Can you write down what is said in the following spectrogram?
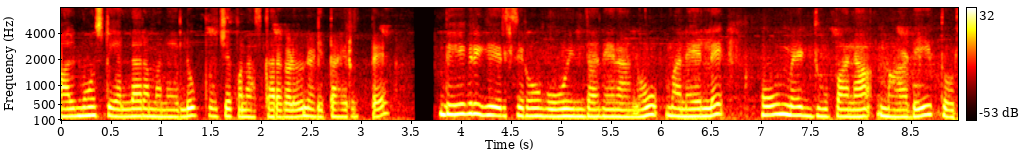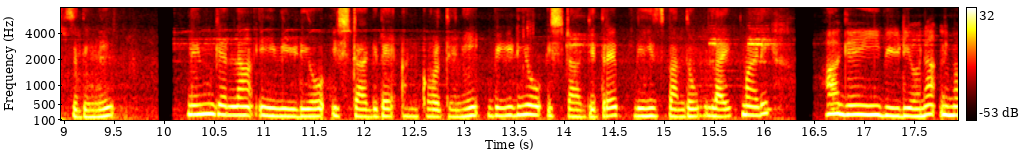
ಆಲ್ಮೋಸ್ಟ್ ಎಲ್ಲರ ಮನೆಯಲ್ಲೂ ಪೂಜೆ ಪುನಸ್ಕಾರಗಳು ನಡೀತಾ ಇರುತ್ತೆ. ದೇವರಿಗೆ ಏರಿಸಿರೋ ಹೂವಿಂದನೇ ನಾನು ಮನೆಯಲ್ಲೇ ಹೋಮ್ ಮೇಡ್ ಧೂಪನ ಮಾಡಿ ತೋರಿಸಿದ್ದೀನಿ. ನಿಮಗೆಲ್ಲ ಈ ವಿಡಿಯೋ ಇಷ್ಟ ಆಗಿದೆ ಅಂದ್ಕೊಳ್ತೀನಿ ವಿಡಿಯೋ ಇಷ್ಟ ಆಗಿದ್ರೆ ಪ್ಲೀಸ್ ಬಂದು ಲೈಕ್ ಮಾಡಿ. ಹಾಗೆ ಈ ವಿಡಿಯೋನ ನಿಮ್ಮ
